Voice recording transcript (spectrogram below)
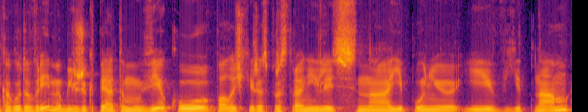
какое-то время, ближе к пятому веку, палочки распространились на Японию и Вьетнам,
